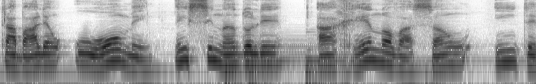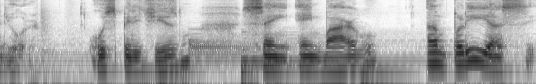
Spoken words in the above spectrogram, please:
trabalham o homem ensinando-lhe a renovação interior. O espiritismo sem embargo, amplia-se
